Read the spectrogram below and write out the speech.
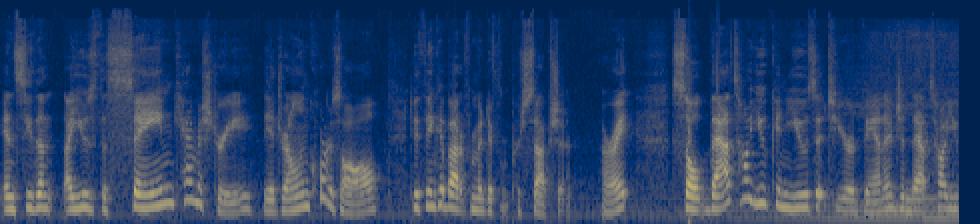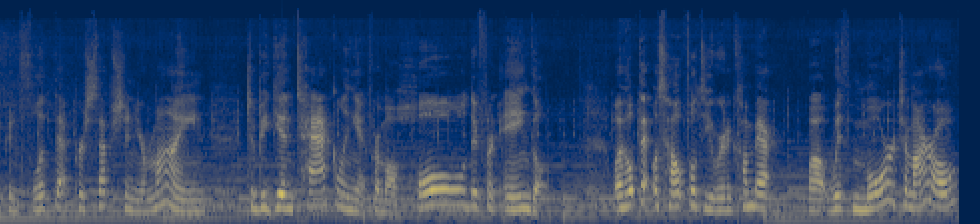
and see then I use the same chemistry, the adrenaline cortisol, to think about it from a different perception. All right. So that's how you can use it to your advantage, and that's how you can flip that perception in your mind to begin tackling it from a whole different angle. Well, I hope that was helpful to you. We're going to come back uh, with more tomorrow,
